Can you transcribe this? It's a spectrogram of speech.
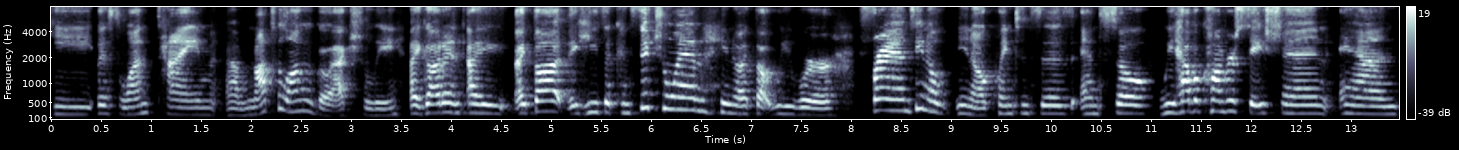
He this one time, um, not too long ago, actually, I got in. I I thought he's a constituent. You know, I thought we were friends. You know, you know, acquaintances, and so we have a conversation. And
